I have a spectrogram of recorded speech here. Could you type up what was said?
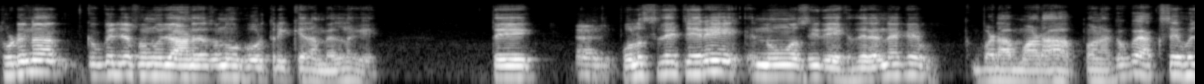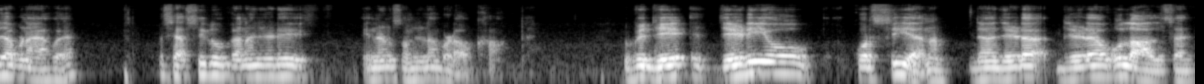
ਥੋੜੇ ਨਾ ਕਿਉਂਕਿ ਜੇ ਤੁਹਾਨੂੰ ਜਾਣਦੇ ਤੁਹਾਨੂੰ ਹੋਰ ਤਰੀਕੇ ਨਾਲ ਮਿਲਣਗੇ ਤੇ ਹਾਂਜੀ ਪੁਲਿਸ ਦੇ ਚਿਹਰੇ ਨੂੰ ਅਸੀਂ ਦੇਖਦੇ ਰਹਿੰਦੇ ਹਾਂ ਕਿ ਬੜਾ ਮਾੜਾ ਆਪਣਾ ਕਿਉਂਕਿ ਅਕਸ ਇਹੋ ਜਿਹਾ ਬਣਾਇਆ ਹੋਇਆ ਤੇ ਸਿਆਸੀ ਲੋਕਾਂ ਨਾਲ ਜਿਹੜੇ ਇਹਨਾਂ ਨੂੰ ਸਮਝਣਾ ਬੜਾ ਔਖਾ ਹੁੰਦਾ ਹੈ। ਕਿਉਂਕਿ ਜੇ, ਜਿਹੜੀ ਉਹ ਕੁਰਸੀ ਹੈ ਨਾ, ਜਾਂ ਜਿਹੜਾ ਜਿਹੜਾ ਉਹ ਲਾਲਸ ਹੈ,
